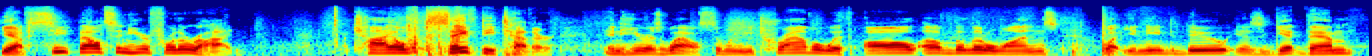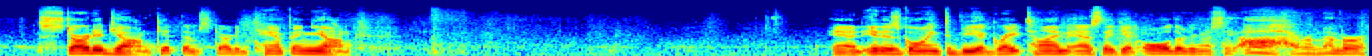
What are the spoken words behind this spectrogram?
You have seat belts in here for the ride. Child safety tether in here as well. So when you travel with all of the little ones, what you need to do is get them started young. Get them started camping young. And it is going to be a great time as they get older. They're going to say, "Ah, oh, I remember,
